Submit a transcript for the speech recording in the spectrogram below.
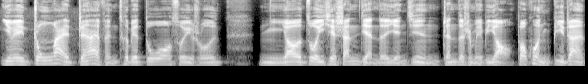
因为中爱真爱粉特别多，所以说你要做一些删减的引进，真的是没必要。包括你 B 站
